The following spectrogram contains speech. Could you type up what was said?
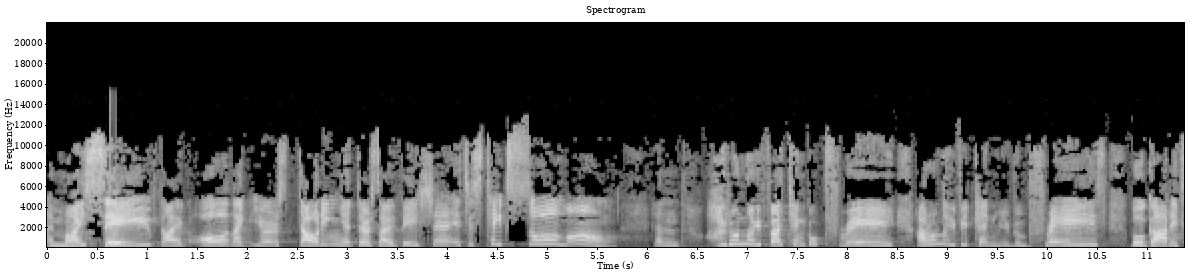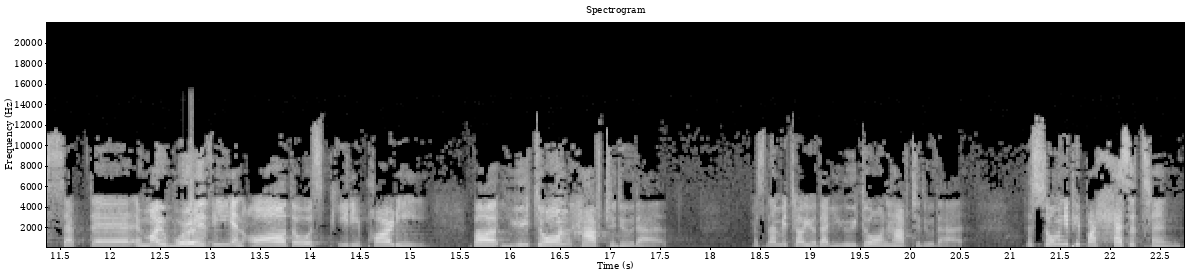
am I saved? Like, oh, like you're doubting their salvation. It just takes so long. And I don't know if I can go pray. I don't know if you can even praise. Will God accept it? Am I worthy? And all those pity party. But you don't have to do that. Because let me tell you that you don't have to do that. There's so many people are hesitant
